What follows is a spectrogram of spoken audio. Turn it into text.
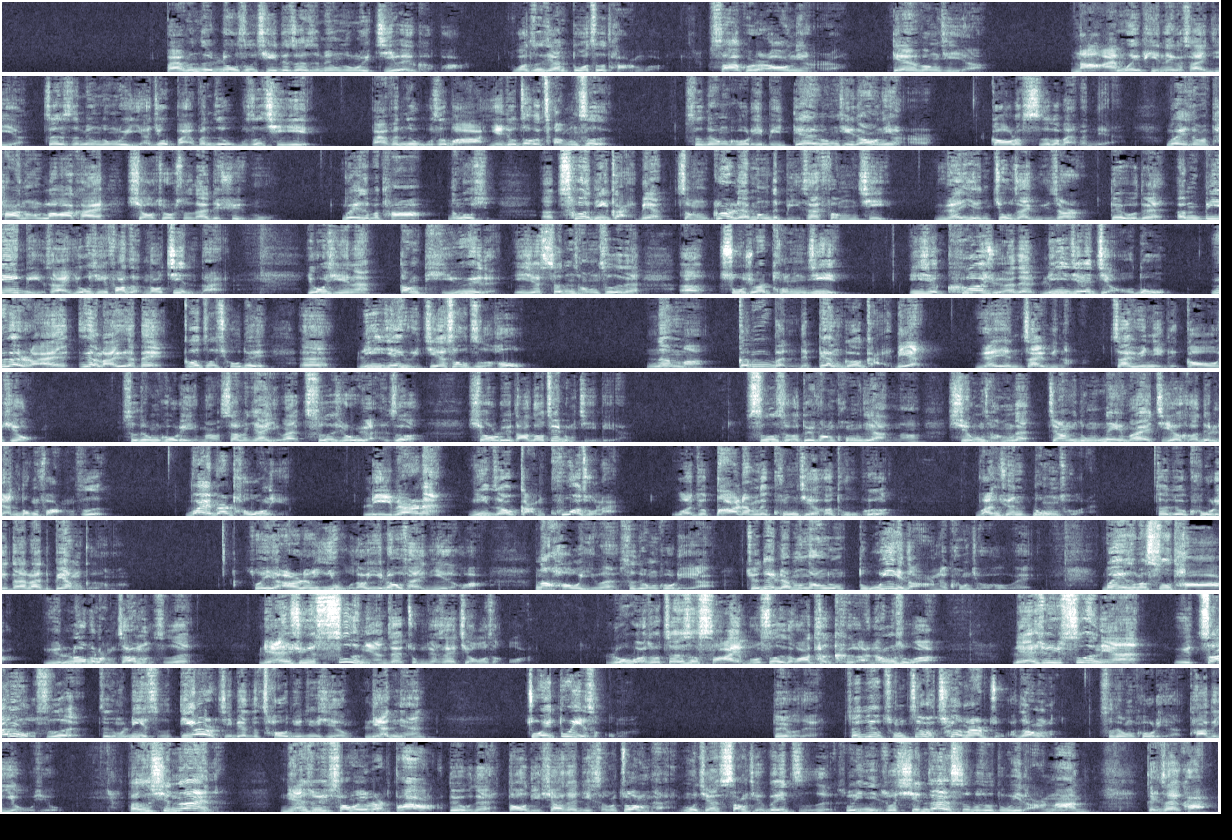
百分之六十七的真实命中率极为可怕。我之前多次谈过，沙奎尔·奥尼尔啊，巅峰期啊，拿 MVP 那个赛季啊，真实命中率也就百分之五十七、百分之五十八，也就这个层次。斯蒂芬·库里比巅峰期的奥尼尔高了十个百分点。为什么他能拉开小球时代的序幕？为什么他能够？呃，彻底改变整个联盟的比赛风气，原因就在于这儿，对不对？NBA 比赛，尤其发展到近代，尤其呢，当体育的一些深层次的呃数学统计、一些科学的理解角度越来越来越被各支球队呃理解与接受之后，那么根本的变革改变原因在于哪？在于你的高效。斯蒂库里嘛，三分线以外持球远射效率达到这种级别。撕扯对方空间呢，形成的这样一种内外结合的联动方式，外边投你，里边呢，你只要敢扩出来，我就大量的空切和突破，完全洞穿，这就库里带来的变革嘛。所以，二零一五到一六赛季的话，那毫无疑问，斯蒂芬库里啊，绝对联盟当中独一档的控球后卫。为什么是他与勒布朗詹姆斯连续四年在总决赛交手啊？如果说真是啥也不是的话，他可能说。连续四年与詹姆斯这种历史第二级别的超级巨星连年作为对手嘛，对不对？这就从这侧面佐证了斯蒂芬库里他的优秀。但是现在呢，年岁稍微有点大了，对不对？到底下赛季什么状态，目前尚且未知。所以你说现在是不是独一档，那得再看。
